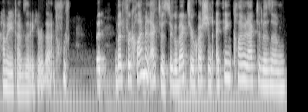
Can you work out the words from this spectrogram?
How many times did I hear that? but but for climate activists, to go back to your question, I think climate activism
